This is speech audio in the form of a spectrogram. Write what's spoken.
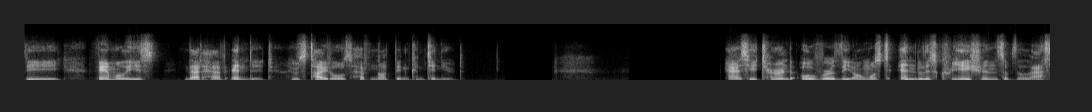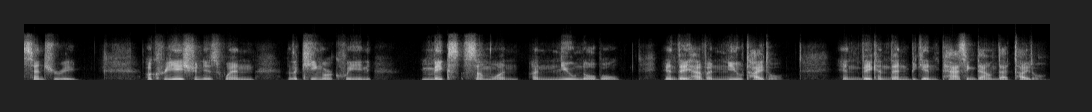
the families that have ended, whose titles have not been continued. As he turned over the almost endless creations of the last century, a creation is when the king or queen makes someone a new noble and they have a new title and they can then begin passing down that title.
